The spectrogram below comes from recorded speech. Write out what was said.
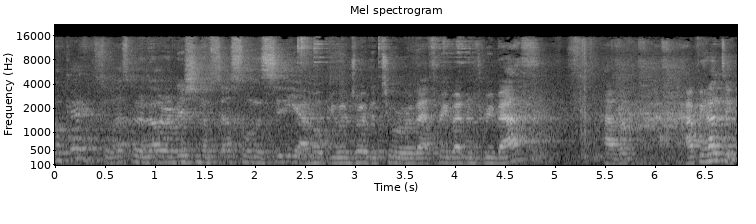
Okay, so that's been another edition of Cecil in the City. I hope you enjoyed the tour of that three bedroom, three bath. Have a happy hunting.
